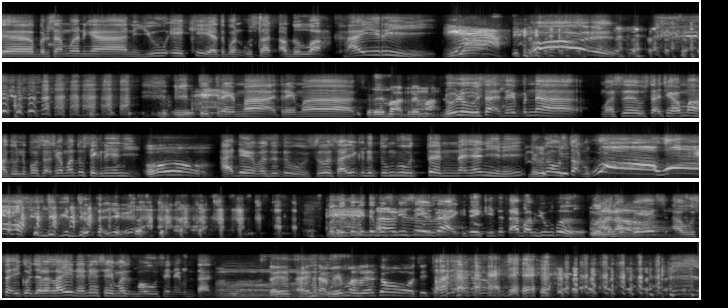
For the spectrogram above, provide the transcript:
kita bersama dengan UAK ataupun Ustaz Abdullah Khairi. Ya. Oi! Itu trademark, trademark. Terima, terima. Dulu Ustaz saya pernah masa Ustaz ceramah tu, lepas Ustaz ceramah tu saya kena nyanyi. Oh, Ada masa tu. So saya kena tunggu turn nak nyanyi ni. Dengar Ustaz, wah, wah. Kejut-kejut saya. Masa tu kita berselisih Ustaz. Kita kita tak dapat berjumpa. Oh, Alah. ya. Habis uh, Ustaz ikut jalan lain dan saya mas- baru saya naik pentas. Oh. saya saya tak memang lah tu. Saya cari lah.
